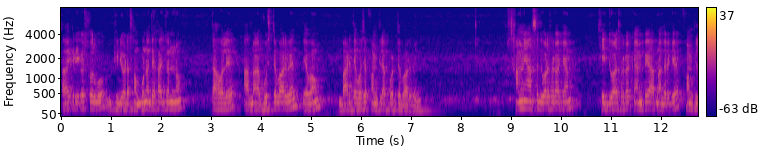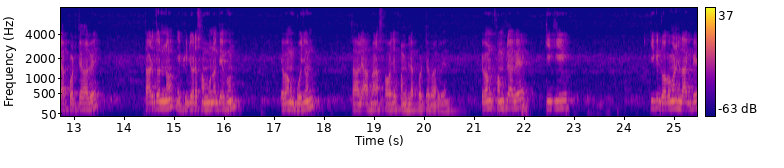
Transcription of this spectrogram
তাদেরকে রিকোয়েস্ট করব ভিডিওটা সম্পূর্ণ দেখার জন্য। তাহলে আপনারা বুঝতে পারবেন এবং বাড়িতে বসে ফর্ম ফিল আপ করতে পারবেন। সামনে আসছে দুয়ারে সরকার ক্যাম্প সেই দুয়ারে সরকার ক্যাম্পে আপনাদেরকে ফর্ম ফিল আপ করতে হবে। তার জন্য এই ভিডিওটা সম্পূর্ণ দেখুন এবং বুঝুন, তাহলে আপনারা সহজে ফর্ম ফিল আপ করতে পারবেন। এবং ফর্ম ফিল আপের কী কী কী কী ডকুমেন্টস লাগবে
